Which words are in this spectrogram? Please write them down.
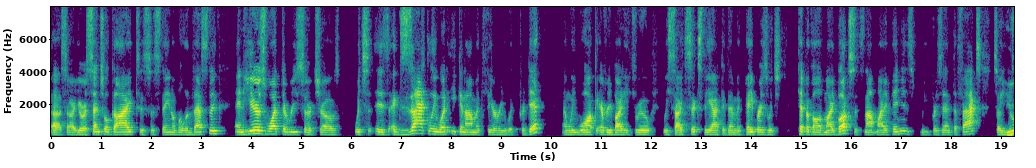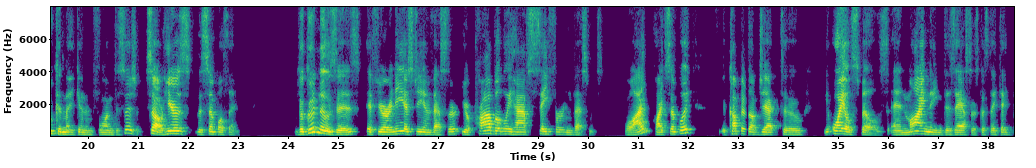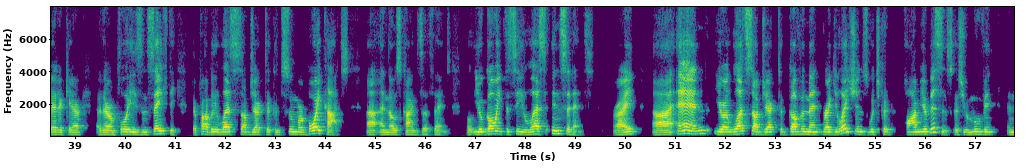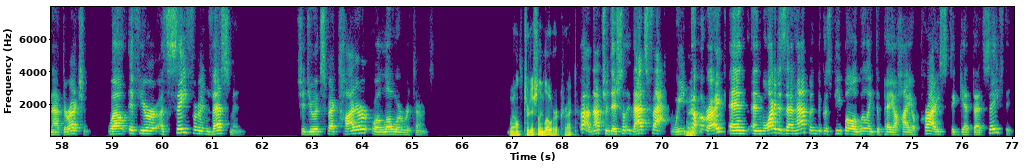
uh, sorry, your essential guide to sustainable investing. And here's what the research shows which is exactly what economic theory would predict. And we walk everybody through. We cite 60 academic papers, which typical of my books. It's not my opinions. We present the facts so you can make an informed decision. So here's the simple thing. The good news is if you're an ESG investor, you probably have safer investments. Why? Quite simply, the company subject to oil spills and mining disasters because they take better care of their employees and safety. They're probably less subject to consumer boycotts uh, and those kinds of things. You're going to see less incidents, right? Uh, and you're less subject to government regulations, which could harm your business because you're moving in that direction. Well, if you're a safer investment, should you expect higher or lower returns? Well, traditionally lower, correct? Ah, not traditionally. That's fact. We right. know, right? And and why does that happen? Because people are willing to pay a higher price to get that safety.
